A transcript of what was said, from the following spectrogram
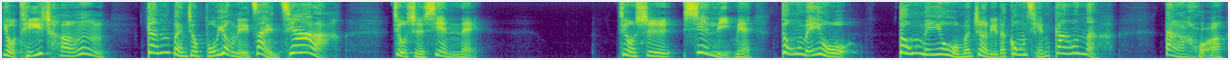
有提成，根本就不用你再加了。就是县内，就是县里面都没有都没有我们这里的工钱高呢。大伙儿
